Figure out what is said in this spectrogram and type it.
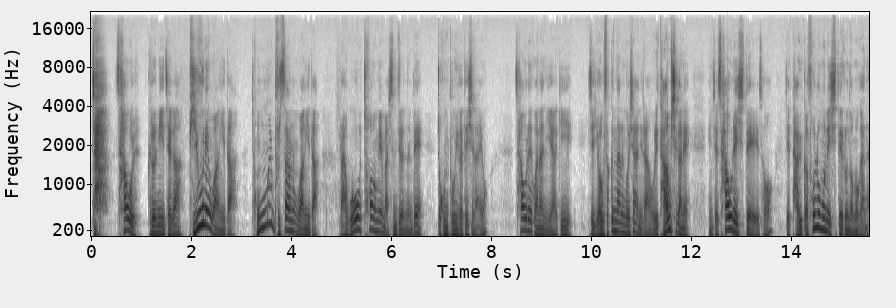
자, 사울. 그러니 제가 비운의 왕이다. 정말 불쌍한 왕이다. 라고 처음에 말씀드렸는데 조금 동의가 되시나요? 사울에 관한 이야기 이제 여기서 끝나는 것이 아니라 우리 다음 시간에 이제 사울의 시대에서 이제 다윗과 솔로몬의 시대로 넘어가는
